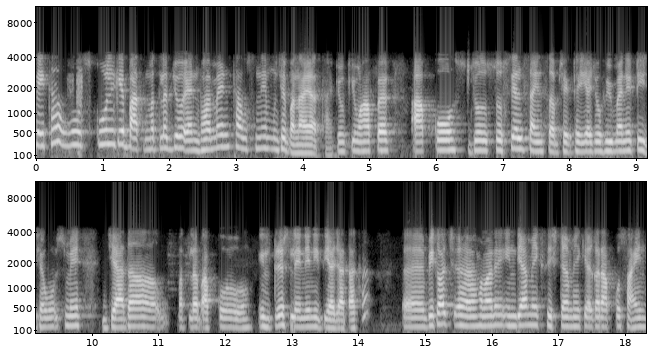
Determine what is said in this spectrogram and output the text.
नहीं था वो स्कूल के बाद मतलब जो एनवायरमेंट था उसने मुझे बनाया था क्योंकि वहाँ पर आपको जो सोशल साइंस सब्जेक्ट है या जो ह्यूमैनिटीज है वो उसमें ज़्यादा मतलब आपको इंटरेस्ट लेने नहीं दिया जाता था। बिकॉज़ uh, uh, हमारे इंडिया में एक सिस्टम है कि अगर आपको साइंस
